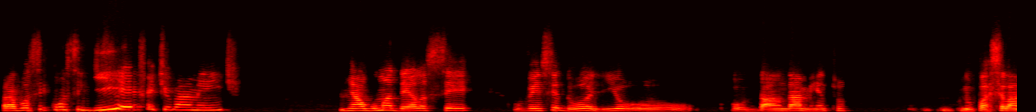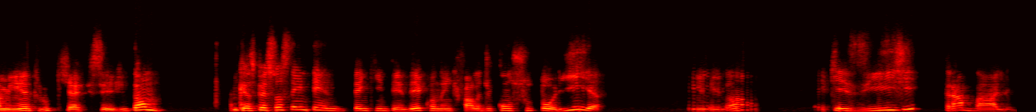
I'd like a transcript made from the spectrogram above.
para você conseguir efetivamente, em alguma delas, ser o vencedor ali, ou, ou dar andamento no parcelamento, no que quer que seja. Então, o que as pessoas têm, têm que entender quando a gente fala de consultoria em leilão é que exige trabalho.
